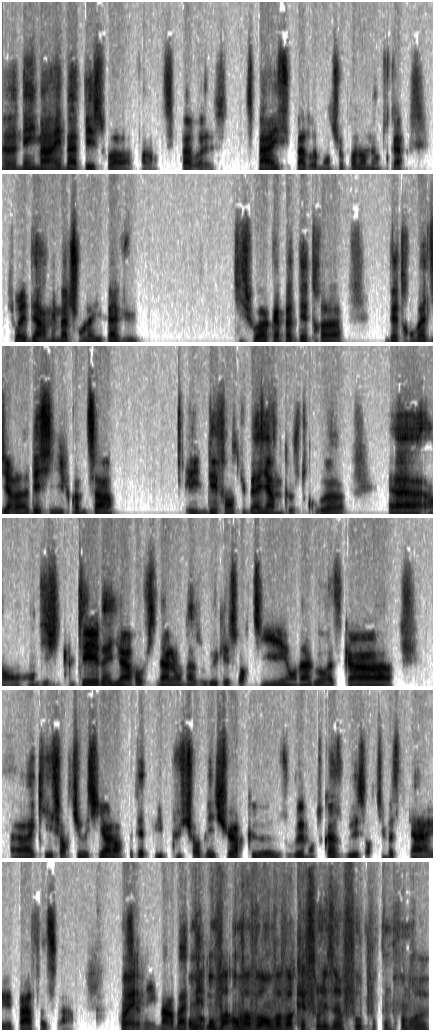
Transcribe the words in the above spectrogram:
euh, Neymar et Mbappé soient, enfin, c'est pas vrai, c'est pareil, c'est pas vraiment surprenant, mais en tout cas, sur les derniers matchs, on l'avait pas vu, qu'ils soient capables d'être, euh, d'être, on va dire, décisifs comme ça, et une défense du Bayern que je trouve euh, en, en, difficulté. Et d'ailleurs, au final, on a Zoulé qui est sorti et on a Goretzka euh, qui est sorti aussi. Alors peut-être lui plus sur blessure que Zoulé, mais en tout cas Zoulé est sorti parce qu'il n'arrivait pas face à Ouais. On, va, on va voir, on va voir quelles sont les infos pour comprendre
